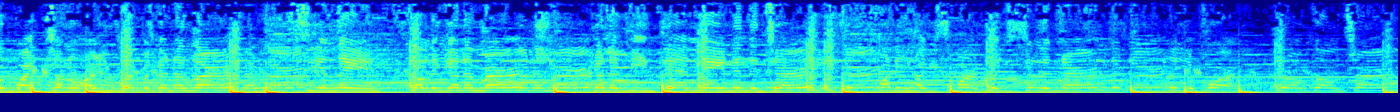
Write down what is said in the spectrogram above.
A white tunnel, are you ever gonna learn? See a land, probably gonna merge. Gonna be dead laying in the dirt. Funny how you smart, but you still a nerd. Play your part, world gon' turn.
